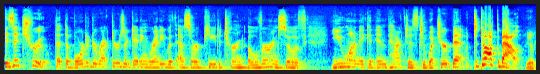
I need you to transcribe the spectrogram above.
Is it true that the board of directors are getting ready with SRP to turn over? And so, if you want to make an impact as to what you're about to talk about, Yep.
